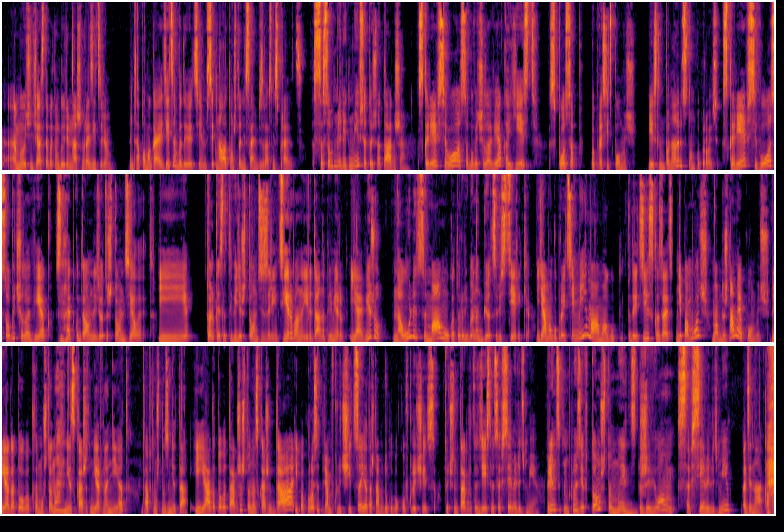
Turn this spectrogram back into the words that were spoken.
э, мы очень часто об этом говорим нашим родителям. Да, помогая детям, вы даете им сигнал о том, что они сами без вас не справятся. С особыми людьми все точно так же. Скорее всего, у особого человека есть способ попросить помощь. Если ему понадобится, то он попросит. Скорее всего, особый человек знает, куда он идет и что он делает. И только если ты видишь, что он дезориентирован, или, да, например, я вижу на улице маму, у которой ребенок бьется в истерике. Я могу пройти мимо, а могу подойти и сказать, мне помочь? Вам нужна моя помощь? Но я готова к тому, что она мне скажет нервно нет, да, потому что она занята. И я готова также, что она скажет «да» и попросит прям включиться, я должна буду глубоко включиться. Точно так же это действует со всеми людьми. Принцип инклюзии в том, что мы живем со всеми людьми одинаково.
